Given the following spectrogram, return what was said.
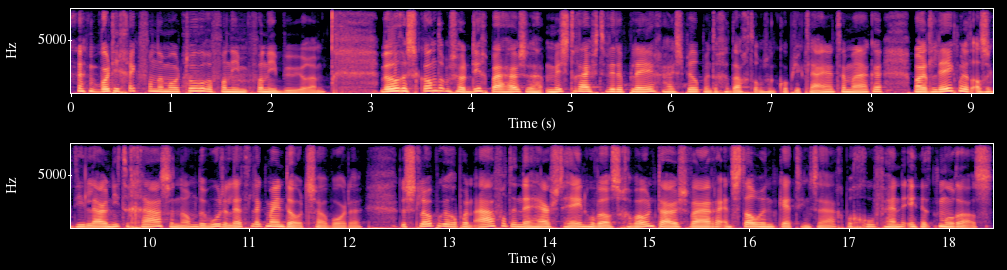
wordt hij gek van de motoren van die, van die buren. Wel riskant om zo dicht bij huis een misdrijf te willen plegen. Hij speelt met de gedachte om zijn kopje kleiner te maken. Maar het leek me dat als ik die lui niet te grazen nam, de woede letterlijk mijn dood zou worden. Dus sloop ik er op een avond in de herfst heen, hoewel ze gewoon thuis waren, en stal hun kettingzaag, begroef hen in het moeras.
